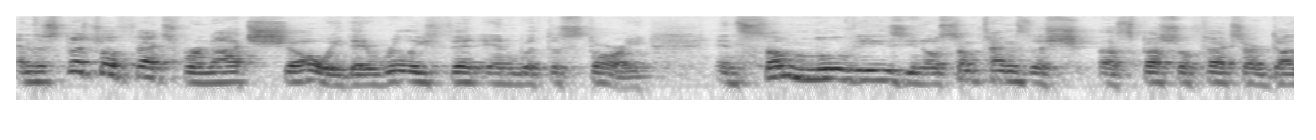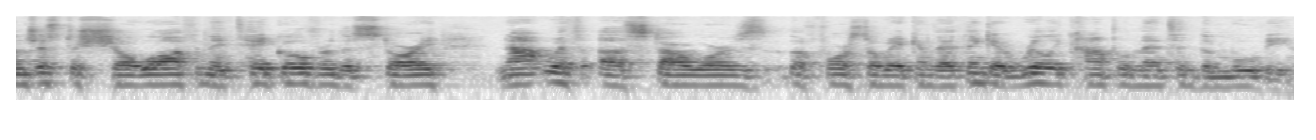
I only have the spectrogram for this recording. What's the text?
And the special effects were not showy, they really fit in with the story. In some movies, you know, sometimes the uh, special effects are done just to show off and they take over the story, not with uh, Star Wars The Force Awakens. I think it really complemented the movie.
